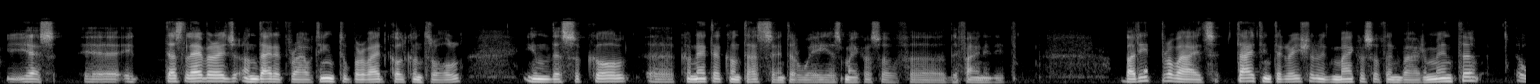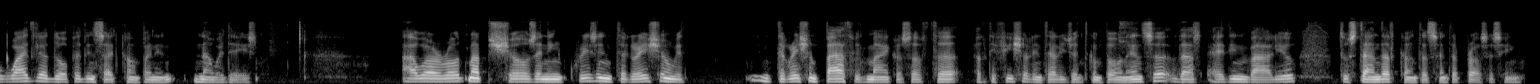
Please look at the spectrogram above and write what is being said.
Yes, uh, it does leverage on direct routing to provide call control in the so-called uh, connected contact center way as Microsoft uh, defined it. But it provides tight integration with Microsoft environment, uh, widely adopted inside company nowadays. Our roadmap shows an increased integration with integration path with Microsoft uh, artificial intelligent components, uh, thus adding value to standard contact center processing.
